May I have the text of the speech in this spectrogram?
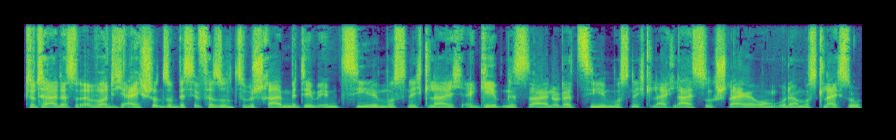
Total, das wollte ich eigentlich schon so ein bisschen versuchen zu beschreiben, mit dem im Ziel muss nicht gleich Ergebnis sein oder Ziel muss nicht gleich Leistungssteigerung oder muss gleich so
